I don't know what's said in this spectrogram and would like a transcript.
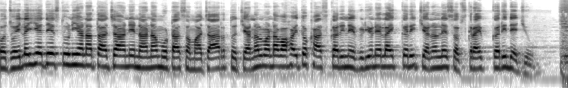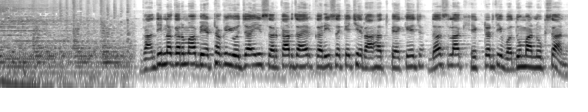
તો જોઈ લઈએ દેશ દુનિયાના તાજા અને નાના મોટા સમાચાર. તો ચેનલમાં નવા હોય તો ખાસ કરીને વિડીયોને લાઇક કરી, ચેનલને સબસ્ક્રાઇબ કરી દેજો. ગાંધીનગરમાં બેઠક યોજાઈ. સરકાર જાહેર કરી શકે છે રાહત પેકેજ. દસ લાખ હેક્ટરથી વધુમાં નુકસાન.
